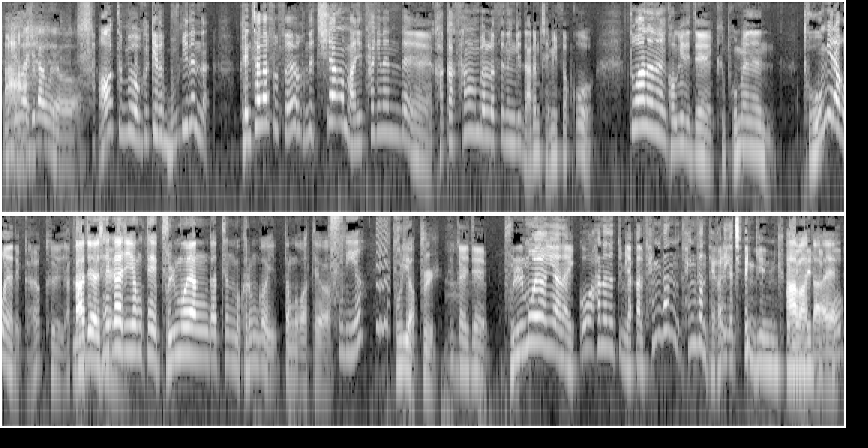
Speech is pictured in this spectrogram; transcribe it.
조심하시라고요. 아무튼 뭐 그렇게 해서 무기는 나- 괜찮았었어요. 근데 취향은 많이 타긴 했는데 각각 상황별로 쓰는 게 나름 재밌었고 또 하나는 거기 이제 그 보면은 도움이라고 해야 될까요? 그 약간 맞아요. 세 네. 가지 형태의 불 모양 같은 뭐 그런 거 있던 것 같아요. 불이요? 불이요, 불. 그러니까 이제 불 모양이 하나 있고 하나는 좀 약간 생선 생선 대가리 같이 생긴 그런 아, 면이 맞다. 있었고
